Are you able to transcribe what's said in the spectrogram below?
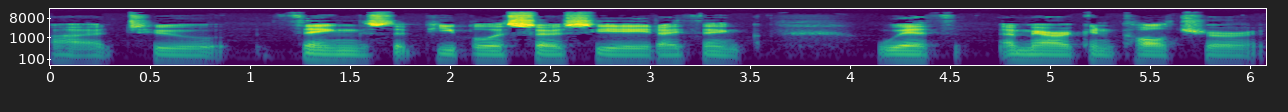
uh, to things that people associate, I think, with American culture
